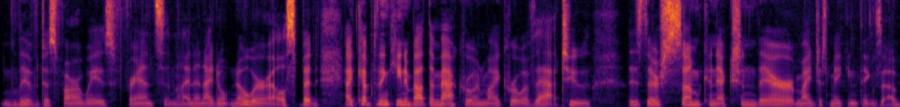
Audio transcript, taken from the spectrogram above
lived as far away as France and and I don't know where else. But I kept thinking about the macro and micro of that too. Is there some connection there, or am I just making things up?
